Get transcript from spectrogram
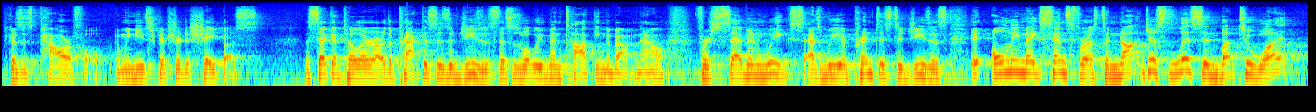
because it's powerful, and we need Scripture to shape us. The second pillar are the practices of Jesus. This is what we've been talking about now for seven weeks. As we apprentice to Jesus, it only makes sense for us to not just listen, but to what?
